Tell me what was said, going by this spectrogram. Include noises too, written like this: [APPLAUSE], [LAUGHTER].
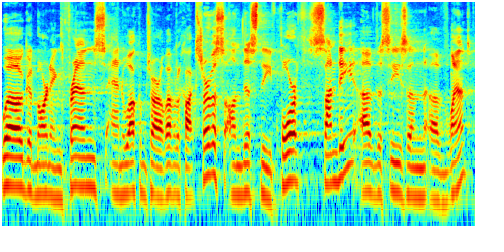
Well, good morning, friends, and welcome to our 11 o'clock service on this, the fourth Sunday of the season of Lent.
